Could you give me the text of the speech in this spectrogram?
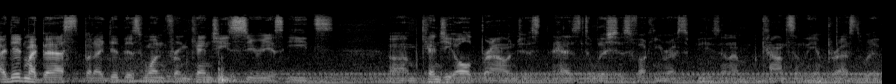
I did my best, but I did this one from Kenji's Serious Eats. Um, Kenji Alt Brown just has delicious fucking recipes, and I'm constantly impressed with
